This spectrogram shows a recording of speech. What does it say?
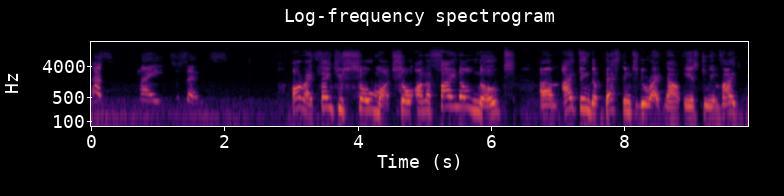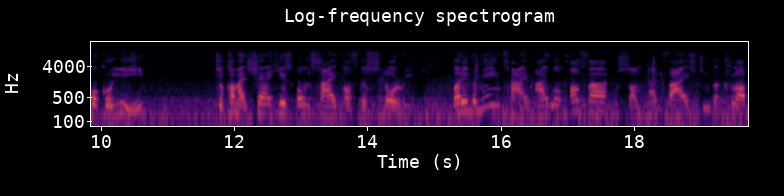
That's my two cents. All right, thank you so much. So, on a final note, um, I think the best thing to do right now is to invite Poco Lee to come and share his own side of the story. But in the meantime, I will offer some advice to the club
